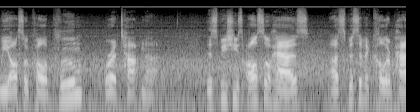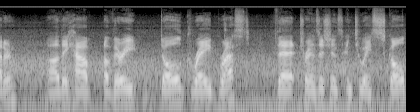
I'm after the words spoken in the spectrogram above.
we also call a plume or a top knot. This species also has a specific color pattern. Uh, they have a very dull gray breast that transitions into a skull,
